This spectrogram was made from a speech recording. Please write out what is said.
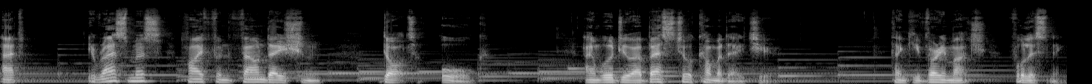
at erasmus-foundation.org and we'll do our best to accommodate you. Thank you very much for listening.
